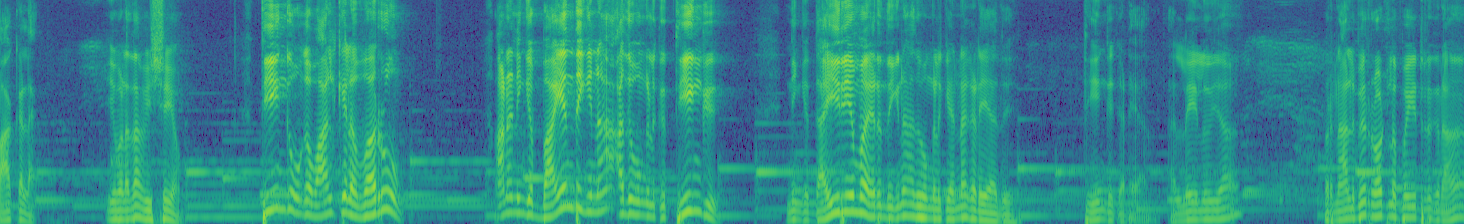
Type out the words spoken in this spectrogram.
பார்க்கல. இவ்வளவுதான் விஷயம். தீங்கு உங்கள் வாழ்க்கையில் வரும். ஆனால் நீங்கள் பயந்தீங்கன்னா அது உங்களுக்கு தீங்கு. நீங்கள் தைரியமாக இருந்தீங்கன்னா அது உங்களுக்கு என்ன கிடையாது? தீங்கு கிடையாது. அல்லேலூயா. ஒரு நாலு பேர் ரோட்டில் போயிட்டுருக்குறான்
